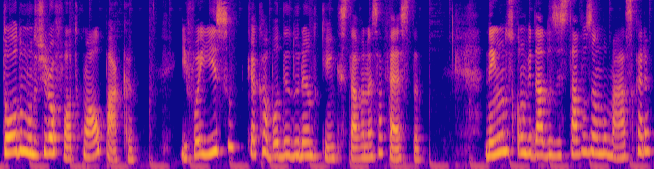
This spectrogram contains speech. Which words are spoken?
todo mundo tirou foto com a alpaca. E foi isso que acabou dedurando quem que estava nessa festa. Nenhum dos convidados estava usando máscara,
